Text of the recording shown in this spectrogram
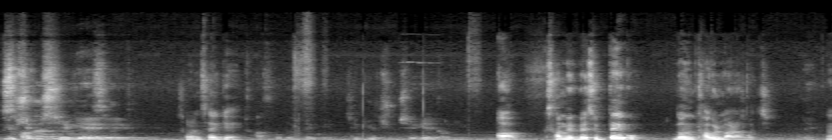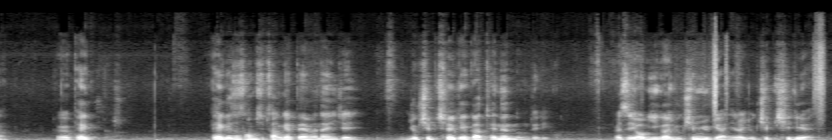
67개 33개. 아 33개 지금 67개 아니 아, 3의 배수 빼고 너는 답을 말한 거지. 응. 100 100에서 33개 빼면은 이제 67개가 되는 놈들이고. 그래서 여기가 66이 아니라 67이어야 돼.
